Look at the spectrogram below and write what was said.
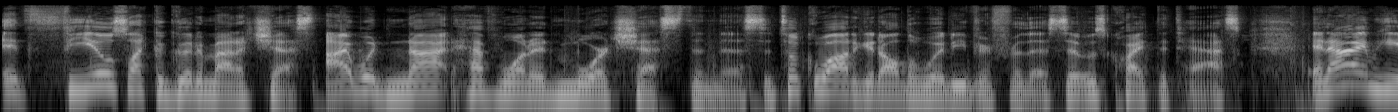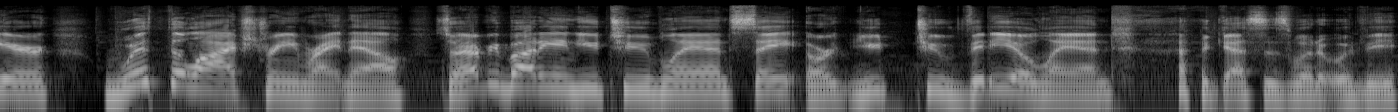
it feels like a good amount of chests. I would not have wanted more chests than this. It took a while to get all the wood even for this. It was quite the task. And I'm here with the live stream right now. So everybody in YouTube land, say or YouTube video land, I guess is what it would be.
